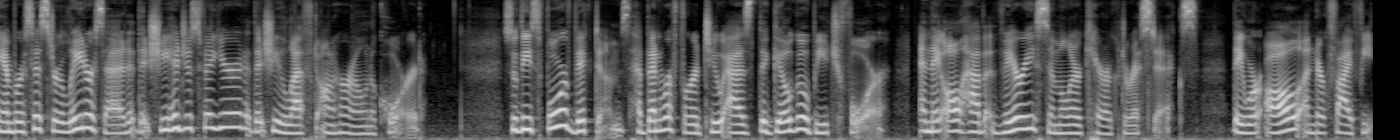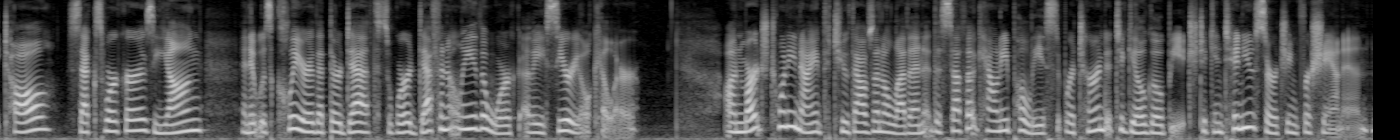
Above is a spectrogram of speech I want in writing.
Amber's sister later said that she had just figured that she left on her own accord. So these four victims have been referred to as the Gilgo Beach Four, and they all have very similar characteristics. They were all under five feet tall, sex workers, young, and it was clear that their deaths were definitely the work of a serial killer. On March 29, 2011, the Suffolk County Police returned to Gilgo Beach to continue searching for Shannan.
